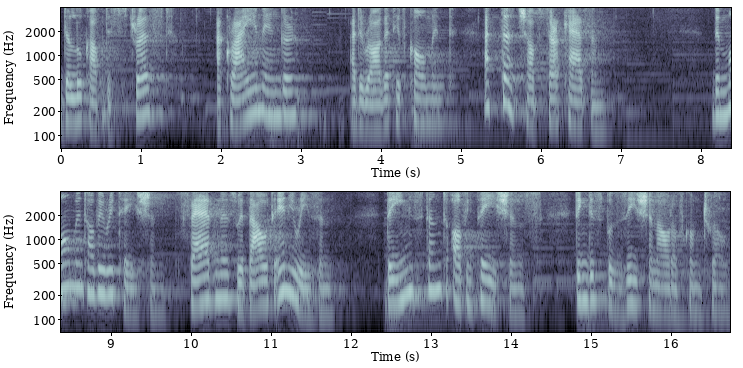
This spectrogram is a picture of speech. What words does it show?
The look of distrust, a cry in anger, a derogative comment, a touch of sarcasm. The moment of irritation, sadness without any reason, the instant of impatience, the indisposition out of control.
